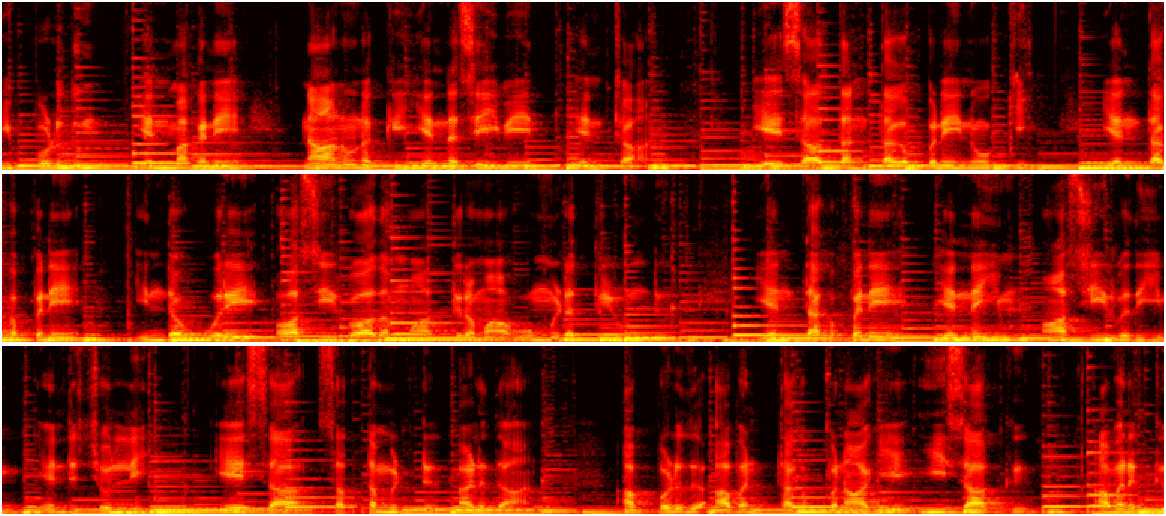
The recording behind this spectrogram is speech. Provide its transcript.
இப்பொழுதும் என் மகனே நான் உனக்கு என்ன செய்வேன்? என்றான். ஏசா தன் தகப்பனை நோக்கி என் தகப்பனே இந்த ஒரே ஆசீர்வாதம் மாத்திரமா உம்மிடத்தில் உண்டு. என் தகப்பனே என்னையும் ஆசீர்வதியும் என்று சொல்லி ஏசா சத்தமிட்டு அழுதான். அப்பொழுது அவன் தகப்பனாகிய ஈசாக்கு அவனுக்கு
